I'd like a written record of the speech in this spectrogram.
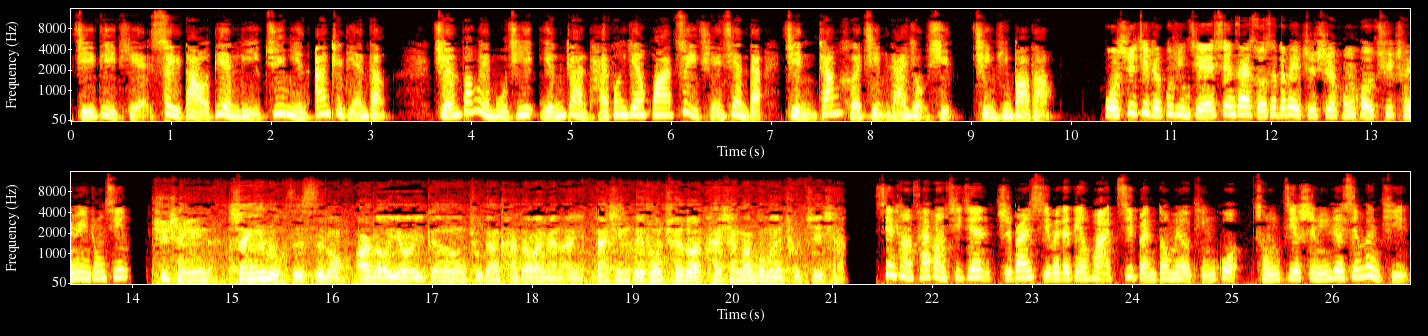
及地铁隧道、电力居民安置点等。全方位目击迎战台风烟花最前线的紧张和井然有序。请听报道。我是记者顾俊杰，现在所在的位置是虹口区承运中心。区承运的山阴路至四弄二楼有一根竹竿卡在外面了，担心被风吹落，派相关部门处置一下。现场采访期间，值班席位的电话基本都没有停过，从接市民热线问题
